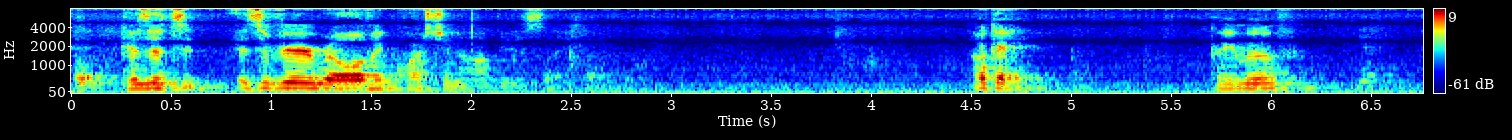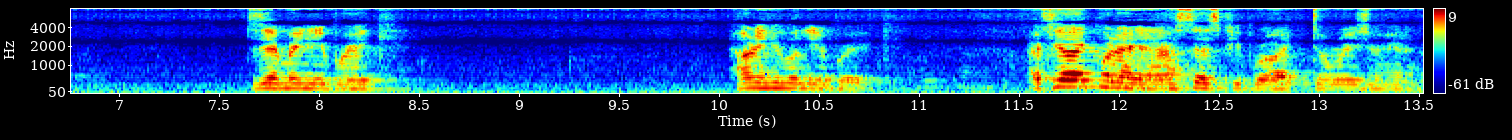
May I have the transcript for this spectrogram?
because it's it's a very relevant question, obviously. Okay, can we move? Does anybody need a break? How many people need a break? I feel like when I ask this, people are like, don't raise your hand.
